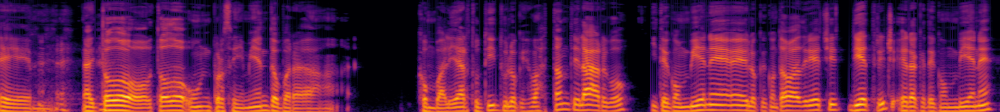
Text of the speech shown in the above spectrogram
Eh, hay todo, todo un procedimiento para convalidar tu título que es bastante largo y te conviene, lo que contaba Dietrich, Dietrich era que te conviene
